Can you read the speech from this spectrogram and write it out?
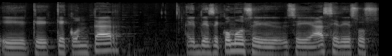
eh, que, contar, eh, desde cómo se, se hace de esos,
